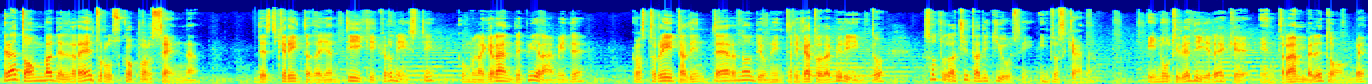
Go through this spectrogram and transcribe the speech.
e la tomba del re etrusco Porsenna, descritta dagli antichi cronisti come una grande piramide costruita all'interno di un intricato labirinto sotto la città di Chiusi, in Toscana. Inutile dire che entrambe le tombe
